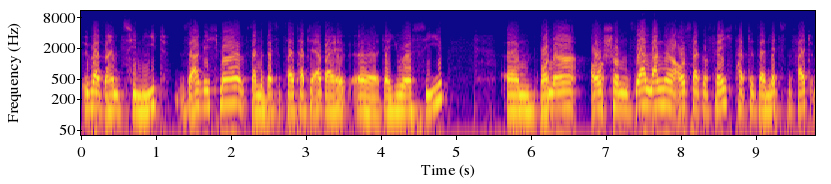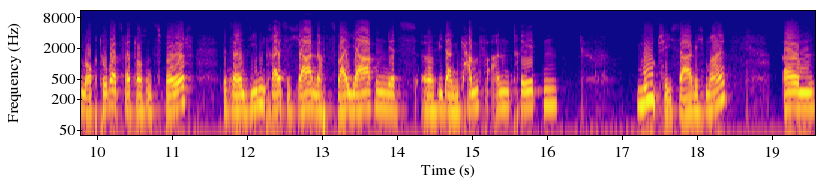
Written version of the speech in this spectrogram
über seinem Zenit, sage ich mal. Seine beste Zeit hatte er bei äh, der UFC. Ähm, Bonner auch schon sehr lange außer Gefecht, hatte seinen letzten Fight im Oktober 2012 mit seinen 37 Jahren nach zwei Jahren jetzt äh, wieder einen Kampf antreten. Mutig, sage ich mal. Ähm,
